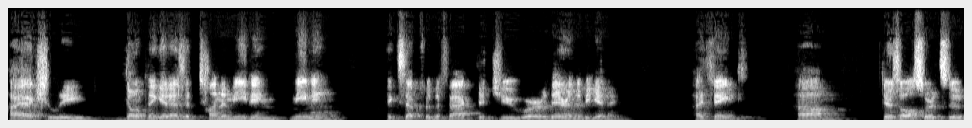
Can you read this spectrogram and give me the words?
I actually don't think it has a ton of meaning, meaning, except for the fact that you were there in the beginning. I think um, there's all sorts of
